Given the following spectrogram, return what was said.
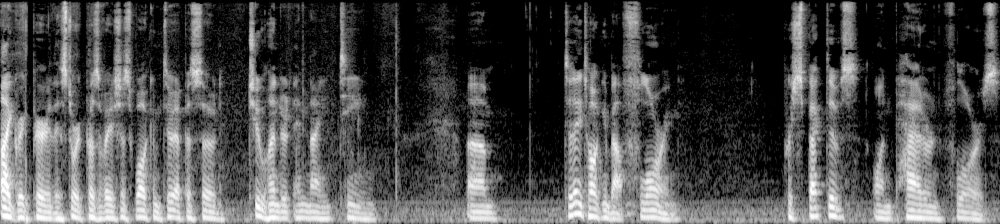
Hi, Greg Perry, the Historic Preservationist. Welcome to episode 219. Um, today, talking about flooring, perspectives on pattern floors.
